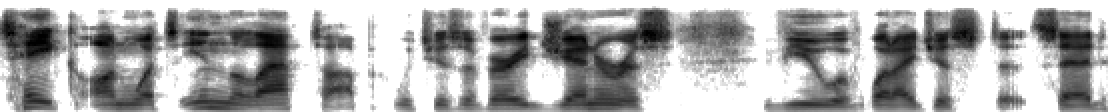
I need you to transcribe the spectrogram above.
take on what's in the laptop, which is a very generous view of what I just uh, said.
